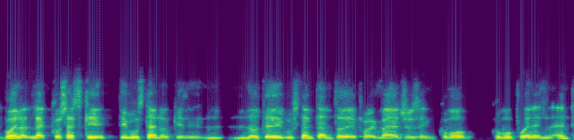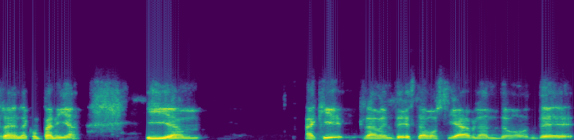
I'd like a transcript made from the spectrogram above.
bueno, las cosas que te gustan o que no te gustan tanto de Project Managers, en cómo, cómo pueden entrar en la compañía. Y um, Aquí claramente estamos ya hablando de,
